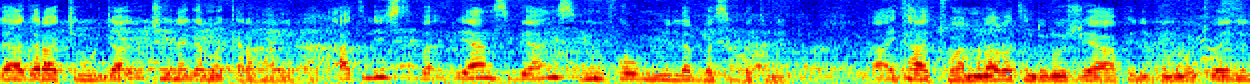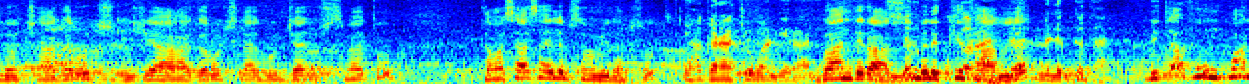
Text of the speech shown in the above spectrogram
ለሀገራችን ሁጃጆች ይህ ነገር መቀረፍ አለበት። at least ቢያንስ ቢያንስ ዩኒፎርም የሚለበስበት ሁኔታ አይታችኋል። ምናልባት ኢንዶኔዥያ፣ ፊሊፒኖች ወይ ሌሎች ሀገሮች ኤዥያ ሀገሮች ላይ ሁጃጆች ሲመጡ ተመሳሳይ ልብስ ነው የሚለብሱት። የሀገራቸው ባንዲራ አለ፣ ባንዲራ አለ፣ ምልክት አለ። ምልክት አለ። ቢጠፉ እንኳን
